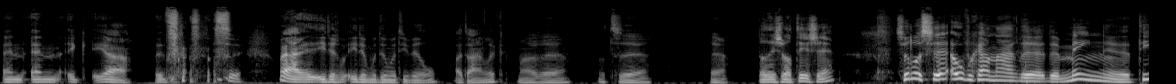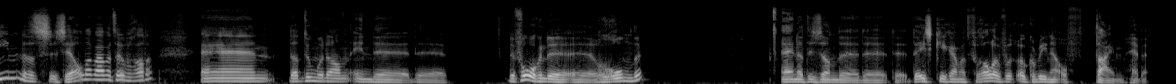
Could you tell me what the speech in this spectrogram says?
En, en ik, ja. het- is, eh, maar ja, ieder, ieder moet doen wat hij wil, uiteindelijk. Maar eh, dat, ja. dat is wat het is, hè. Zullen we eens overgaan naar de, de main team. Dat is Zelda, waar we het over hadden. En dat doen we dan in de, de, de volgende eh, ronde. En dat is dan de, de, de, deze keer gaan we het vooral over Ocarina of Time hebben.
